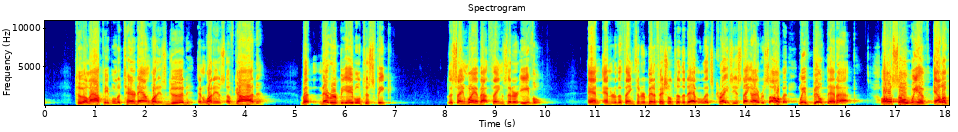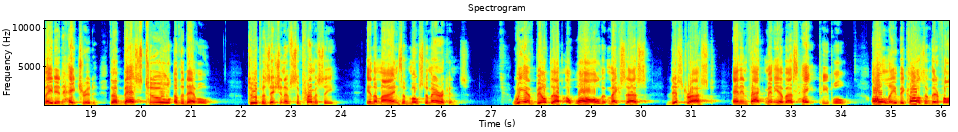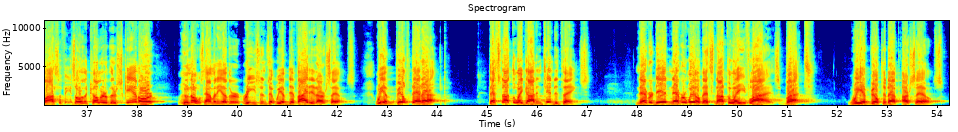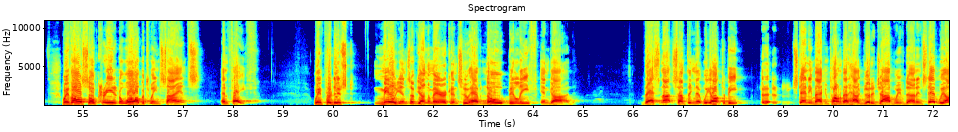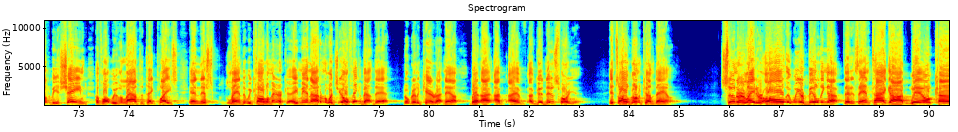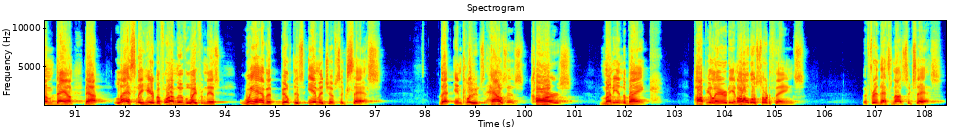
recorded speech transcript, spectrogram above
to allow people to tear down what is good and what is of God, but never be able to speak the same way about things that are evil and, and are the things that are beneficial to the devil. It's the craziest thing I ever saw, but we've built that up. Also, we have elevated hatred, the best tool of the devil, to a position of supremacy in the minds of most Americans. We have built up a wall that makes us distrust, and in fact, many of us hate people only because of their philosophies or the color of their skin or who knows how many other reasons that we have divided ourselves. We have built that up. That's not the way God intended things. Never did, never will. That's not the way He flies. But we have built it up ourselves. We've also created a wall between science and faith. We've produced millions of young Americans who have no belief in God. That's not something that we ought to be standing back and talking about how good a job we've done. Instead, we ought to be ashamed of what we've allowed to take place in this land that we call America. Amen. Now, I don't know what you all think about that. Don't really care right now, but I, I, I have, have good news for you. It's all going to come down. Sooner or later, all that we are building up that is anti God will come down. Now, lastly, here, before I move away from this, we have built this image of success that includes houses, cars, money in the bank, popularity, and all those sort of things. But, friend, that's not success.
